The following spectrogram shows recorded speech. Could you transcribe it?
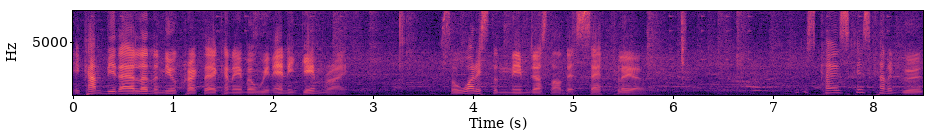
It can't be that I learned a new character I can't even win any game, right? So what is the name just now that Seth player? He's kind he's kind of good.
